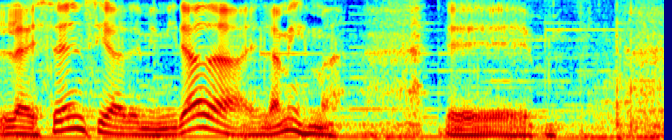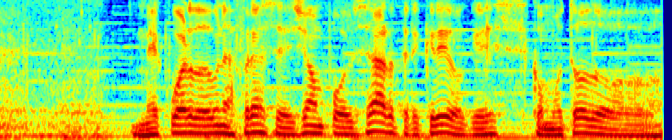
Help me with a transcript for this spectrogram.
la, esencia de mi mirada es la misma. Eh, me acuerdo de una frase de Jean-Paul Sartre, creo que es como todo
